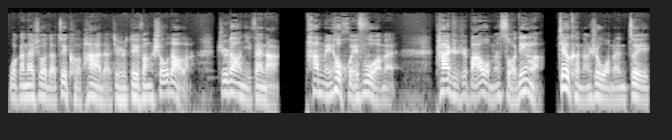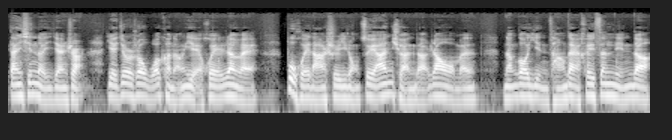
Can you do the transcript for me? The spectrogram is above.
我刚才说的最可怕的就是对方收到了，知道你在哪儿，他没有回复我们，他只是把我们锁定了，这可能是我们最担心的一件事儿。也就是说，我可能也会认为不回答是一种最安全的，让我们能够隐藏在黑森林的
